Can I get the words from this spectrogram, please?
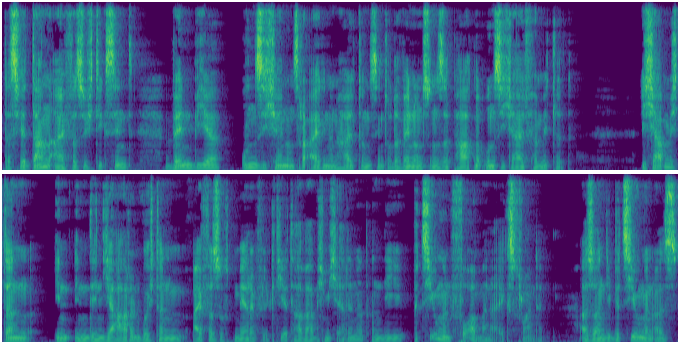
Dass wir dann eifersüchtig sind, wenn wir unsicher in unserer eigenen Haltung sind oder wenn uns unser Partner Unsicherheit vermittelt. Ich habe mich dann in, in den Jahren, wo ich dann Eifersucht mehr reflektiert habe, habe ich mich erinnert an die Beziehungen vor meiner Ex-Freundin. Also an die Beziehungen als,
